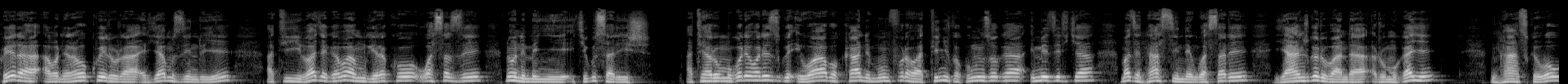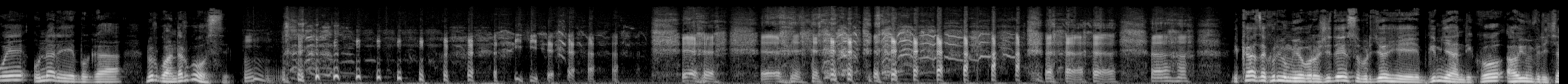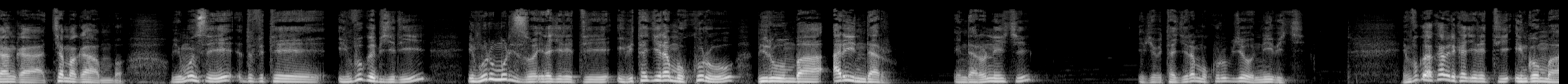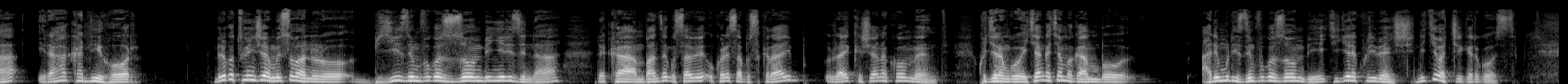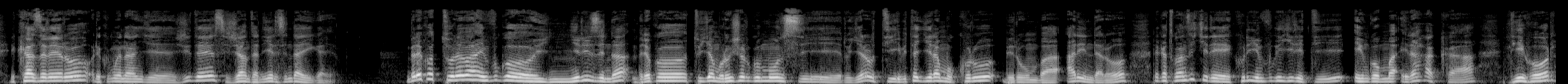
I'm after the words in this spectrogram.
kwera aboneraho kwerura iryamuzinduye ati bajyaga bambwira ko wasaze none menye ikigusarisha. Ati hari umugore warezwe iwabo kandi mu mfura watinyuka kunywa inzoga imeze itya maze ntasinde ngo asare yanjwe rubanda rumugaye? Nkanswe wowe unarebwa n'u rwanda rwose. ikaze kuri uyu muyoboro jidesi uburyohe bw'imyandiko aho yumvira icyanga cy'amagambo. Uyu munsi dufite imvugo ebyiri inkuru muri zo iragira iti ibitagira mukuru birumba ari indaro. Indaro ni iki? Ibyo bitagira mukuru byo ni ibiki? Imvugo ya kabiri ikagira iti ingoma irahaka ntihora. Mbere ko twinjira mu bisobanuro by'izi mvugo zombi nyirizina reka mbanze ngusabe ukore sabusikarayibu layike share na komenti kugira ngo icyanga cy'amagambo ari muri izi mvugo zombi kigere kuri benshi ntikibacike rwose. Ikaze rero uri kumwe nanjye jidesi jean daniel sindayigaya. Mbere ko tureba imvugo nyirizina mbere ko tujya mu ruhushyo rw'umunsi rugira ruti ibitagira mukuru birumba ari indaro reka twanzikire kuri iyi mvugo igira iti ingoma irahaka ntihora.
